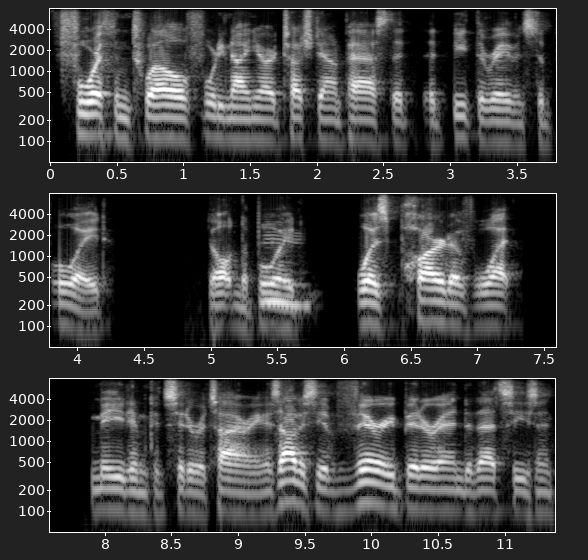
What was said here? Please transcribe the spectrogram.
fourth and 12, 49 yard touchdown pass that, that beat the Ravens to Boyd, Dalton to Boyd, mm. was part of what made him consider retiring. It's obviously a very bitter end to that season.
